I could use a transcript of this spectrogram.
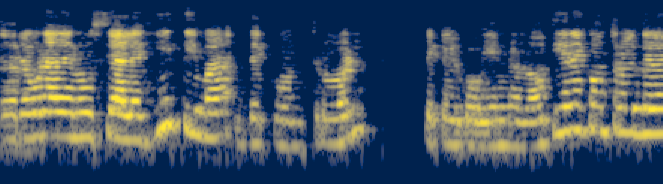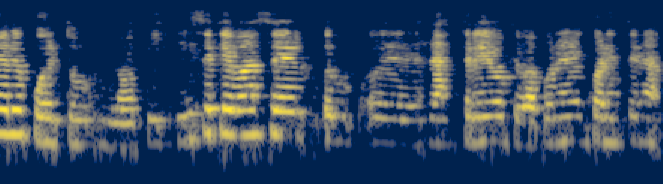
era una denuncia legítima de control, de que el gobierno no tiene control del aeropuerto, no dice que va a hacer eh, rastreo, que va a poner en cuarentena,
